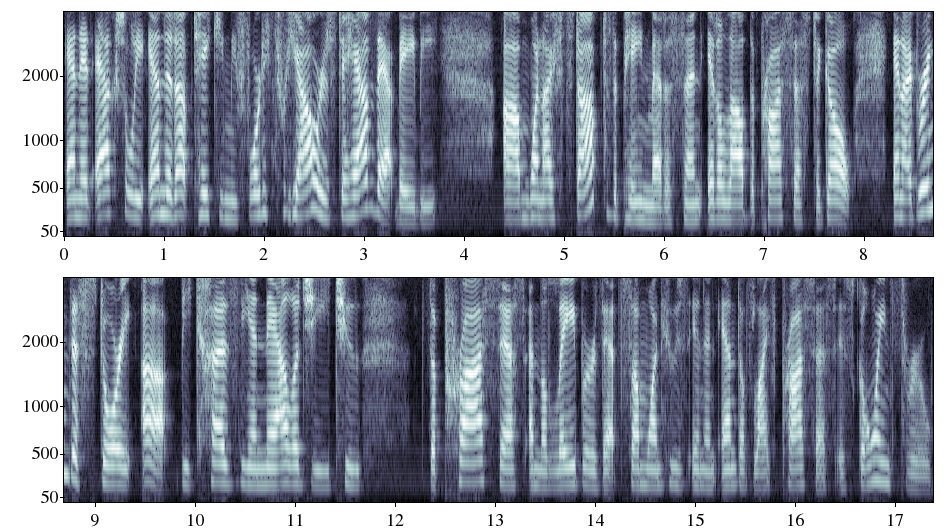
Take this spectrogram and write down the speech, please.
And it actually ended up taking me 43 hours to have that baby. Um, when I stopped the pain medicine, it allowed the process to go. And I bring this story up because the analogy to the process and the labor that someone who's in an end of life process is going through,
